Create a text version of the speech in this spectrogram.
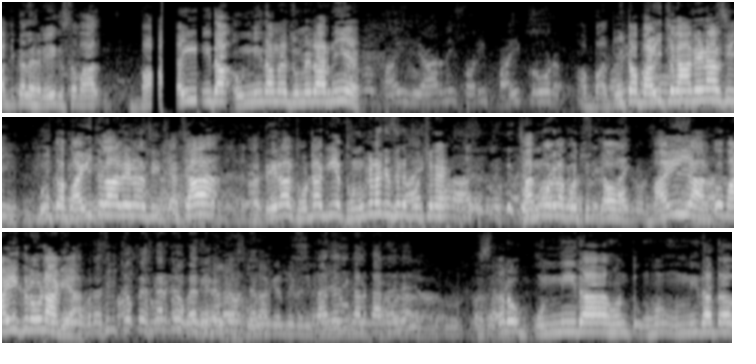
ਅੱਜ ਕੱਲ ਹਰੇਕ ਸਵਾਲ 22 ਦਾ 19 ਦਾ ਮੈਂ ਜ਼ਿੰਮੇਦਾਰ ਨਹੀਂ ਹੈ। 22000 ਨਹੀਂ ਸੌਰੀ 22 ਕਰੋੜ। ਤੂੰ ਤਾਂ 22 ਚਲਾ ਦੇਣਾ ਸੀ। ਤੂੰ ਤਾਂ 22 ਚਲਾ ਦੇਣਾ ਸੀ ਚਾਚਾ। ਤੇਰਾ ਤੁਹਾਡਾ ਕੀ ਹੈ? ਤੁਹਾਨੂੰ ਕਿਹੜਾ ਕਿਸੇ ਨੇ ਪੁੱਛਣਾ ਹੈ? ਸਾਨੂੰ ਅਗਲਾ ਪੁੱਛ ਲਓ 22000 ਤੋਂ 22 ਕਰੋੜ ਆ ਗਿਆ। ਅਸੀਂ ਵੀ ਚੁੱਪ ਇਸ ਕਰਕੇ ਹੋ ਗਏ ਸੀ। ਰਾਜਾ ਦੀ ਗੱਲ ਕਰ ਰਹੇ ਨੇ। ਸਰ ਉਹ 19 ਦਾ ਹੁਣ ਹੁਣ 19 ਦਾ ਤਾਂ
